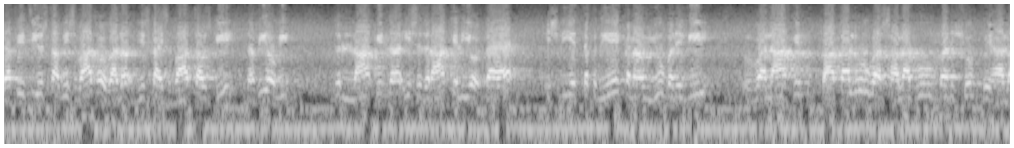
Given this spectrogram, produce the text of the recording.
نفی تھی، اس کا بھی اس بات ہوگا نا، جس کا اس بات تھا اس کی نفی ہوگی۔ تو لا کنہ اس ادراک کے لیے ہوتا ہے، اس لیے تقدیر کلام یوں بنے گی و لاکن کاتا لو و سالابو من شب بحالہ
